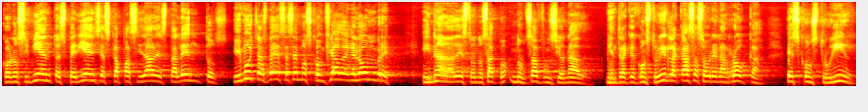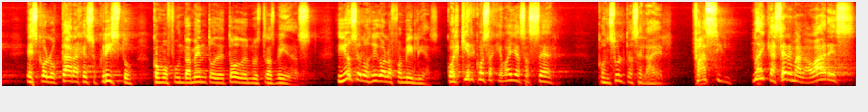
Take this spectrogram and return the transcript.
conocimiento, experiencias, capacidades, talentos. Y muchas veces hemos confiado en el hombre y nada de esto nos ha, funcionado. Mientras que construir la casa sobre la roca es construir, es colocar a Jesucristo como fundamento de todo en nuestras vidas. Y yo se los digo a las familias, cualquier cosa que vayas a hacer, consúltasela a Él. Fácil, no hay que hacer malabares,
